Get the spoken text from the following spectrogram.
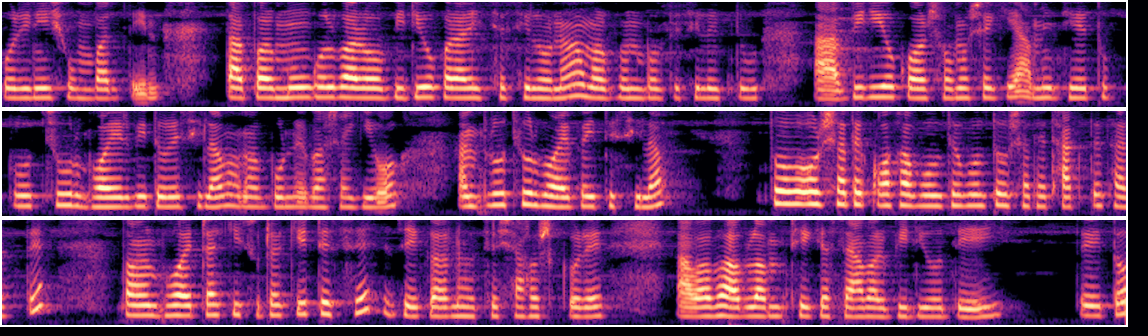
করিনি সোমবার দিন। তারপর মঙ্গলবারও ভিডিও করার ইচ্ছে ছিল না। আমার বোন বলতেছিল একটু ভিডিও কর, সমস্যা কি? আমি যেহেতু প্রচুর ভয়ের ভিতরে ছিলাম, আমার বোনের বাসায় গিয়েও আমি প্রচুর ভয় পাইতেছিলাম। তো ওর সাথে কথা বলতে বলতে, ওর সাথে থাকতে থাকতে তো আমার ভয়টা কিছুটা কেটেছে, যে কারণে হচ্ছে সাহস করে আবার ভাবলাম, ঠিক আছে, আবার ভিডিও দেই। তো এই তো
